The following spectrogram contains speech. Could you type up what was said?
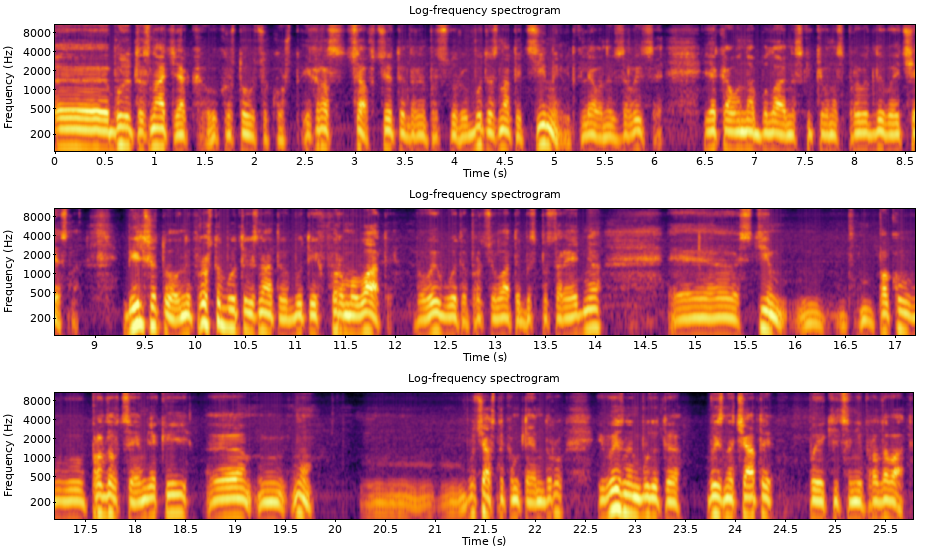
е, будете знати, як використовуються кошти. Якраз ця в цій тендерній процедурі ви будете знати ціни, відколи вони взялися, яка вона була, і наскільки вона справедлива і чесна. Більше того, не просто будете їх знати, ви будете їх формувати, бо ви будете працювати безпосередньо е, з тим продавцем, який е, ну, учасником тендеру, і ви з ним будете визначати, по якій ціні продавати.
